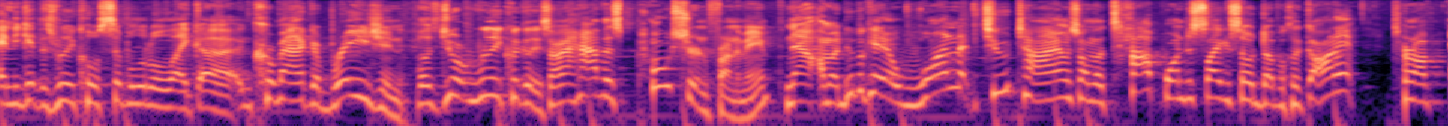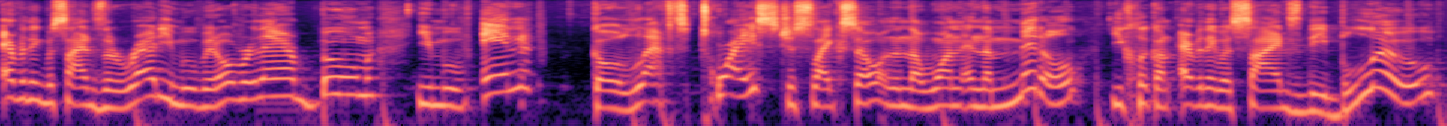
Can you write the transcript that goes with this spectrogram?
and you get this really cool simple little like uh, chromatic abrasion. Let's do it really quickly. So I have this poster in front of me. Now I'm gonna duplicate it one, two times. On the top one, just like so, double click on it, turn off everything besides the red. You move it over there, boom. You move in, go left twice, just like so. And then the one in the middle, you click on everything besides the blue.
